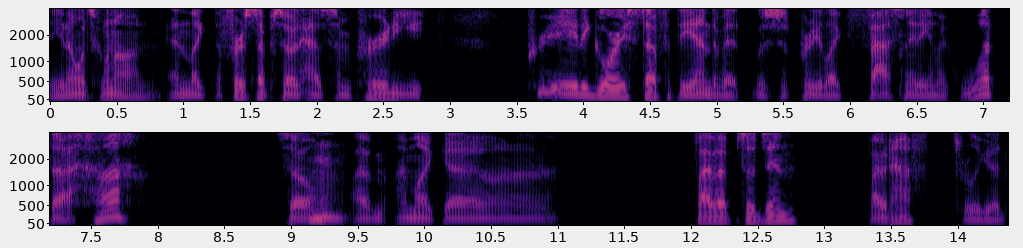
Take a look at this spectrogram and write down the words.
and you know what's going on. And like the first episode has some pretty pretty gory stuff at the end of it. was just pretty like fascinating. Like what the huh? So Mhm. I'm I'm like uh five episodes in, five and a half. It's really good.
